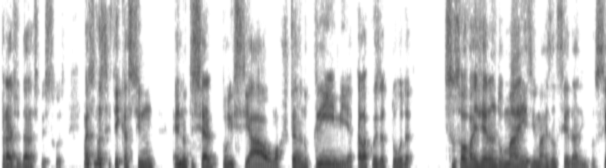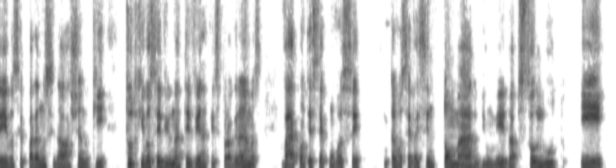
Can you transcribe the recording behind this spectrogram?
para ajudar as pessoas. Mas se você fica assistindo é, noticiário policial, mostrando crime, aquela coisa toda, isso só vai gerando mais e mais ansiedade em você, e você para no sinal achando que tudo que você viu na TV, naqueles programas, vai acontecer com você. Então você vai sendo tomado de um medo absoluto. E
